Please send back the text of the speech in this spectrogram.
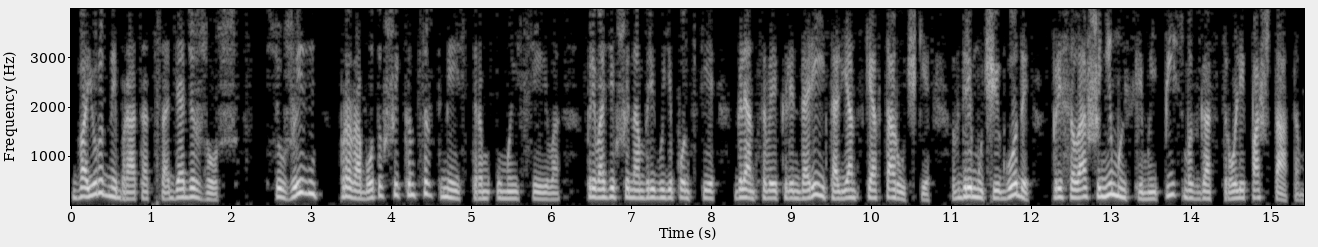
двоюродный брат отца, дядя Жорж, всю жизнь проработавший концертмейстером у Моисеева, привозивший нам в Ригу японские глянцевые календари и итальянские авторучки, в дремучие годы присылавший немыслимые письма с гастролей по штатам.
